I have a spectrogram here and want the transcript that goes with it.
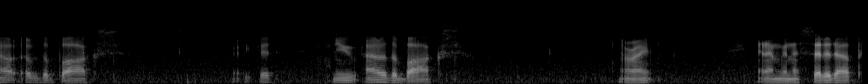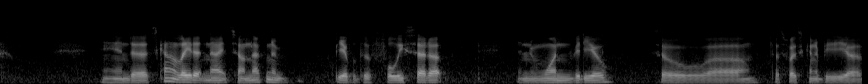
out of the box. Very good. New out of the box alright and I'm gonna set it up. And uh, it's kinda late at night so I'm not gonna be able to fully set up in one video. So uh, that's why it's gonna be a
